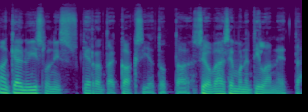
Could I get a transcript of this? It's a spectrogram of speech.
mä oon käynyt Islannissa kerran tai kaksi ja tota, se on vähän semmoinen tilanne, että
